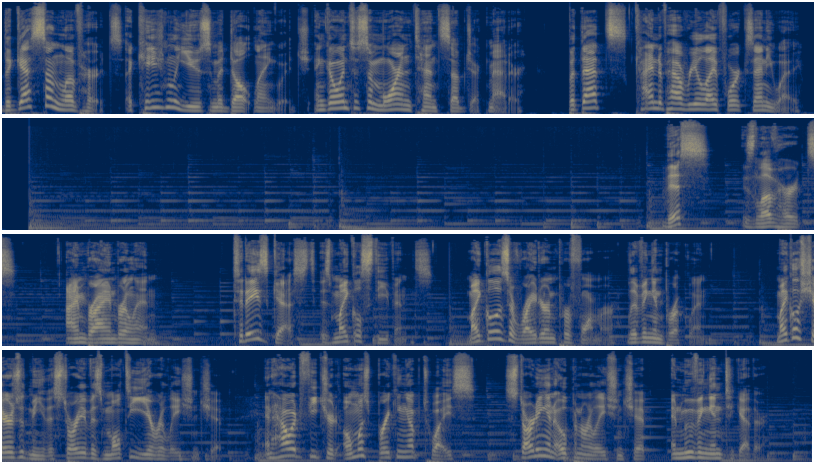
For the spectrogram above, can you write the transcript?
The guests on Love Hurts occasionally use some adult language and go into some more intense subject matter. But that's kind of how real life works anyway. This is Love Hurts. I'm Brian Berlin. Today's guest is Michael Stevens. Michael is a writer and performer living in Brooklyn. Michael shares with me the story of his multi year relationship and how it featured almost breaking up twice, starting an open relationship, and moving in together,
